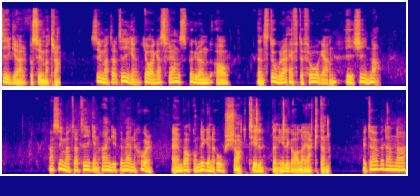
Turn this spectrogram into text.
tigrar på Sumatra. Sumatratigern jagas främst på grund av den stora efterfrågan i Kina. Att Sumatratigern angriper människor är en bakomliggande orsak till den illegala jakten. Utöver denna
